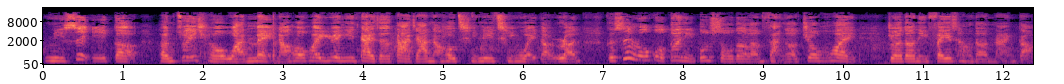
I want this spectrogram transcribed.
你是一个很追求完美，然后会愿意带着大家，然后亲力亲为的人。可是，如果对你不熟的人，反而就会。觉得你非常的难搞，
